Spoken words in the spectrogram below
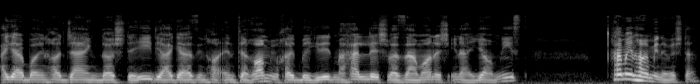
اگر با اینها جنگ داشته اید یا اگر از اینها انتقام می‌خواید بگیرید محلش و زمانش این ایام نیست. همه اینها می نوشتن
